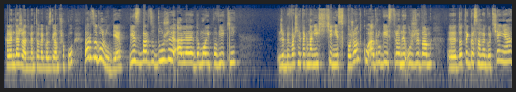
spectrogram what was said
kalendarza adwentowego z Glam Shopu. Bardzo go lubię. Jest bardzo duży, ale do mojej powieki, żeby właśnie tak nanieść cień jest w porządku, a drugiej strony używam y, do tego samego cienia,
